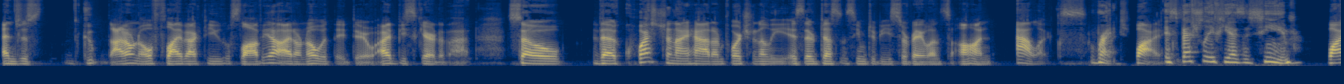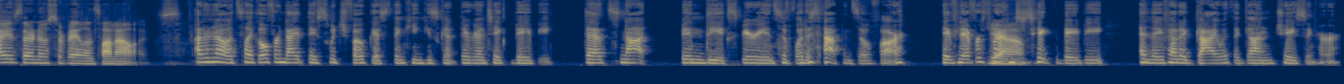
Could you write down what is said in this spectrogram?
and just, I don't know, fly back to Yugoslavia. I don't know what they'd do. I'd be scared of that. So the question I had, unfortunately, is there doesn't seem to be surveillance on Alex. Right. Why? Especially if he has a team. Why is there no surveillance on Alex? I don't know. It's like overnight they switch focus thinking he's going to they're going to take the baby. That's not been the experience of what has happened so far. They've never threatened Yeah. to take the baby and they've had a guy with a gun chasing her.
